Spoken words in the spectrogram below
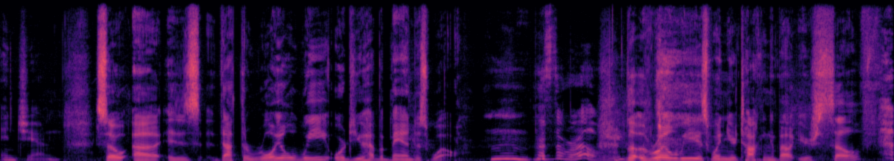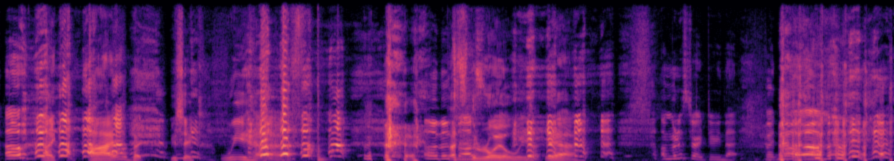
in June. So uh, is that the royal we, or do you have a band as well? That's the royal we. The, royal we is when you're talking about yourself. Oh. Like I, but you say we have. Oh, That's the royal we. Yeah. I'm gonna start doing that. But no, um,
